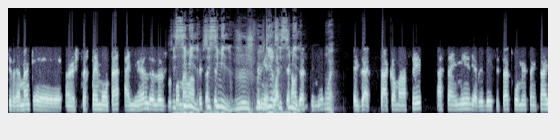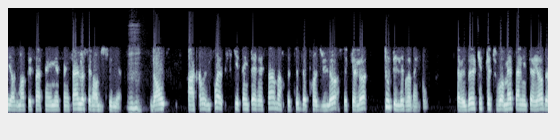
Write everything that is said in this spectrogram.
c'est vraiment euh, un certain montant annuel. Là, là je veux pas m'avancer. C'est 6 000. Je, je peux le dire, c'est 6 000. Ouais. Exact. Ça a commencé à 5 000, il avait baissé ça à 3 500, il a augmenté ça à 5 500, là, c'est rendu 6 000. Mm-hmm. Donc, encore une fois, ce qui est intéressant dans ce type de produit-là, c'est que là, tout est libre d'impôt. Ça veut dire qu'est-ce que tu vas mettre à l'intérieur de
